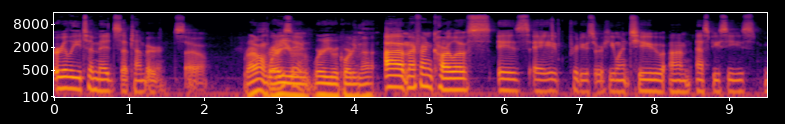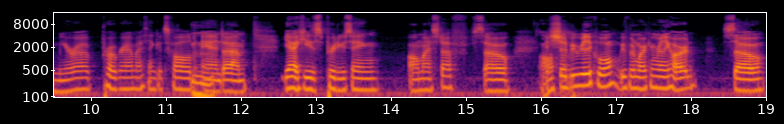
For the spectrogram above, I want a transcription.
early to mid September. So Right on. Where are you soon. where are you recording that? uh, my friend Carlos is a producer. He went to um, SBC's Mira program, I think it's called, Mm-hmm. and um, yeah, he's producing all my stuff. So it should be really cool. We've been working really hard, so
